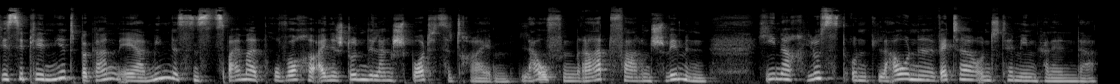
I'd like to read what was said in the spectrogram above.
Diszipliniert begann er, mindestens zweimal pro Woche eine Stunde lang Sport zu treiben, laufen, Radfahren, schwimmen, je nach Lust und Laune, Wetter und Terminkalender.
